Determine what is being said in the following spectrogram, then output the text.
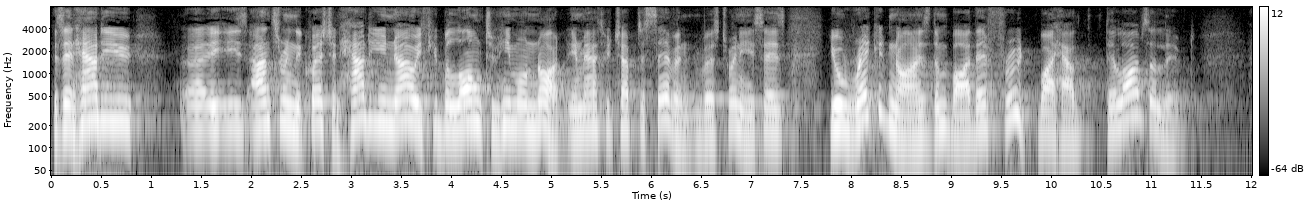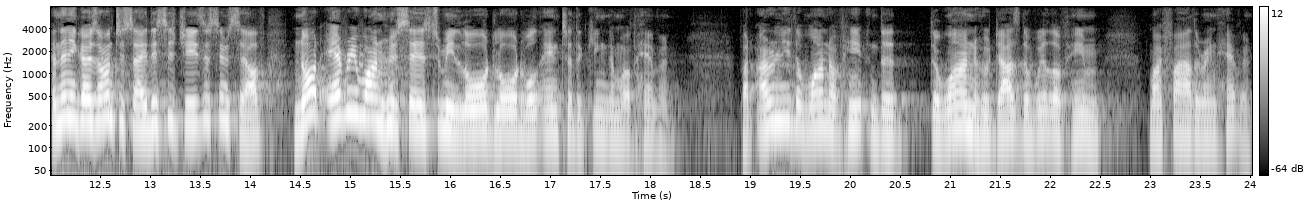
He said, How do you uh, is answering the question how do you know if you belong to him or not? In Matthew chapter 7, verse 20, he says, You'll recognize them by their fruit, by how their lives are lived. And then he goes on to say, This is Jesus himself. Not everyone who says to me, Lord, Lord, will enter the kingdom of heaven, but only the one, of him, the, the one who does the will of him, my Father in heaven.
